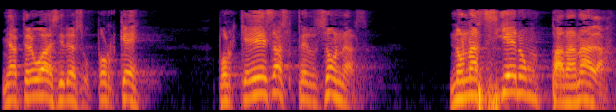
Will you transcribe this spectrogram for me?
Me atrevo a decir eso. ¿Por qué? Porque esas personas no nacieron para nada.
